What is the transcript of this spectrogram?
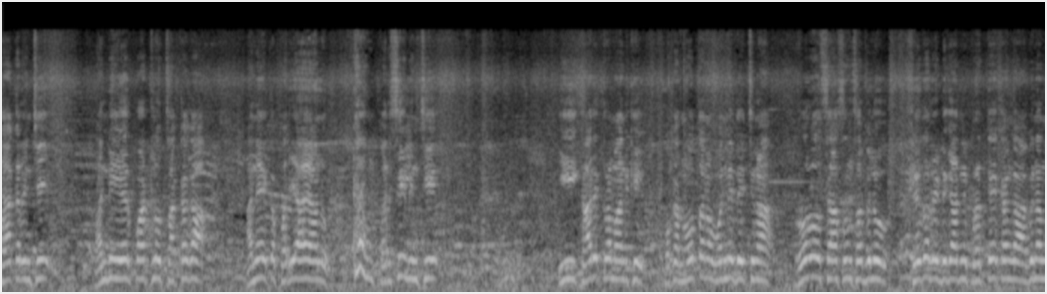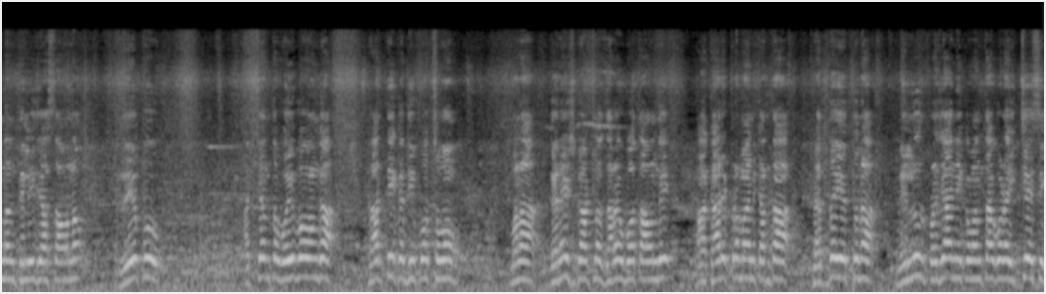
సహకరించి అన్ని ఏర్పాట్లు చక్కగా అనేక పర్యాయాలు పరిశీలించి ఈ కార్యక్రమానికి ఒక నూతన వన్నె తెచ్చిన రూరల్ శాసనసభ్యులు శ్రీధర్ రెడ్డి గారిని ప్రత్యేకంగా అభినందన తెలియజేస్తా ఉన్నాం. రేపు అత్యంత వైభవంగా కార్తీక దీపోత్సవం మన గణేష్ ఘాట్లో జరగబోతా ఉంది. ఆ కార్యక్రమానికంతా పెద్ద ఎత్తున నెల్లూరు ప్రజానీకం అంతా కూడా ఇచ్చేసి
